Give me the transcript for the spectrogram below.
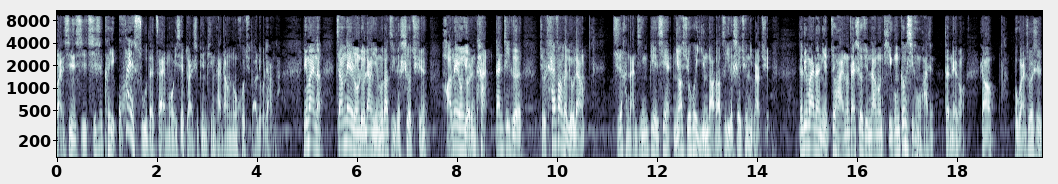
短信息，其实可以快速的在某一些短视频平台当中获取到流量的。另外呢，将内容流量引入到自己的社群，好内容有人看，但这个就是开放的流量，其实很难进行变现。你要学会引导到自己的社群里边去。那另外呢，你最好还能在社群当中提供更系统化性的内容，然后不管说是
